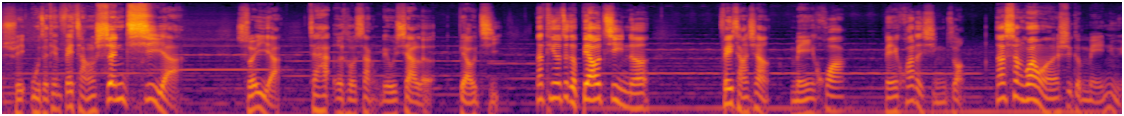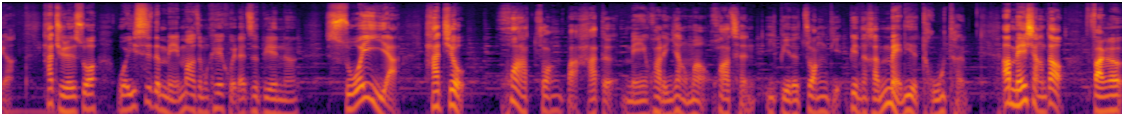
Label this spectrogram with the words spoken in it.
所以武则天非常生气啊。所以啊，在她额头上留下了标记。那听说这个标记呢，非常像梅花，梅花的形状。那上官婉儿是个美女啊，她觉得说我一世的美貌怎么可以毁在这边呢？所以呀。他就化妆，把他的梅花的样貌画成一别的妆点，变得很美丽的图腾啊！没想到反而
